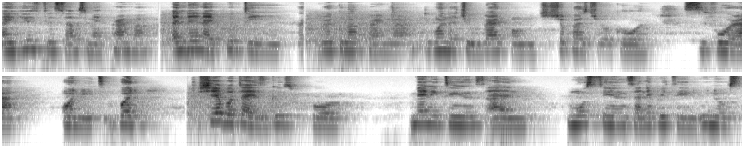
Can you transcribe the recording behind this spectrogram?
I use this as my primer, and then I put the regular primer, the one that you buy from Shoppers Drug or Sephora, on it. But shea butter is good for many things and most things and everything. Who knows?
